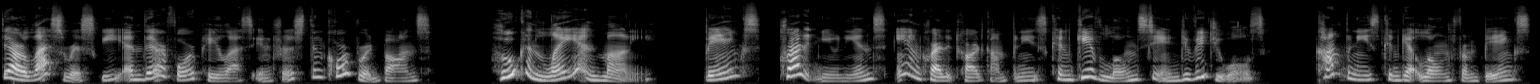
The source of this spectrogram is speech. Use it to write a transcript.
they are less risky and therefore pay less interest than corporate bonds. Who can lend money? Banks, Credit unions and credit card companies can give loans to individuals. Companies can get loans from banks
